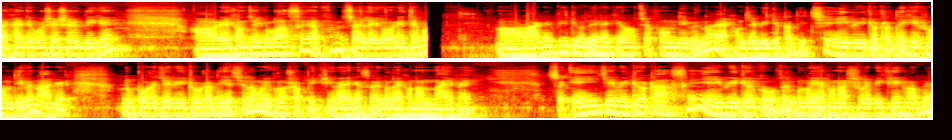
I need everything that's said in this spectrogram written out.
দেখাই দেবো শেষের দিকে। আর এখন যেগুলো আছে আপনারা চাইলে এগুলো নিতে আর আগের ভিডিও দেখে কেউ হচ্ছে ফোন দিবেন না। এখন যে ভিডিওটা দিচ্ছে, এই ভিডিওটা দেখেই ফোন দিবেন। আগের দুপুরে যে ভিডিওটা দিয়েছিলাম, ওইগুলো সব বিক্রি হয়ে গেছে, ওইগুলো এখন আর নাই ভাই। সো এই যে ভিডিওটা আছে, এই ভিডিওর কবুতরগুলোই এখন আসলে বিক্রি হবে।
